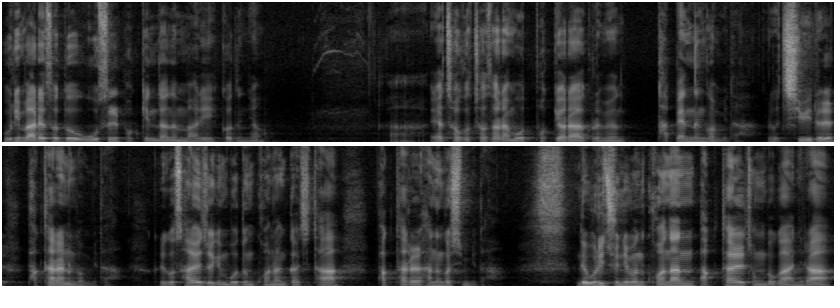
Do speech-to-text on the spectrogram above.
우리 말에서도 옷을 벗긴다는 말이 있거든요. 아, 야, 저, 저 사람 옷 벗겨라 그러면 다 뺏는 겁니다. 그리고 지위를 박탈하는 겁니다. 그리고 사회적인 모든 권한까지 다 박탈을 하는 것입니다. 근데 우리 주님은 권한 박탈 정도가 아니라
